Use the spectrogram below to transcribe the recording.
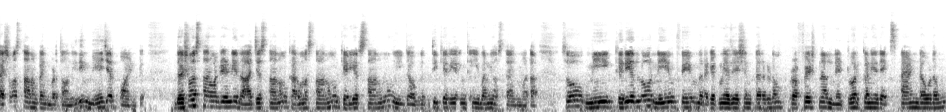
దశమ స్థానం పైన పడుతుంది ఇది మేజర్ పాయింట్ దశమస్థానం అంటే ఏంటి? రాజ్యస్థానం కర్మస్థానం కెరియర్ స్థానము ఇంకా వృత్తి కెరియర్ ఇంకా ఇవన్నీ వస్తాయన్నమాట. సో మీ కెరియర్లో నేమ్ ఫేమ్ రికగ్నైజేషన్ పెరగడం ప్రొఫెషనల్ నెట్వర్క్ అనేది ఎక్స్పాండ్ అవ్వడం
